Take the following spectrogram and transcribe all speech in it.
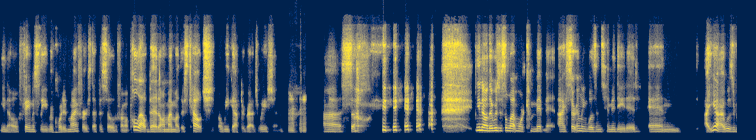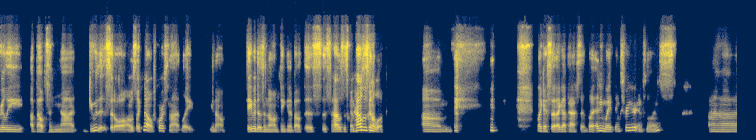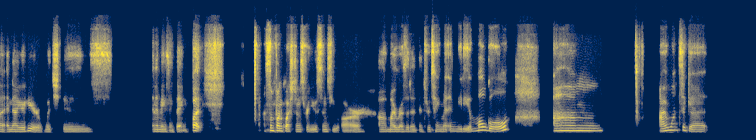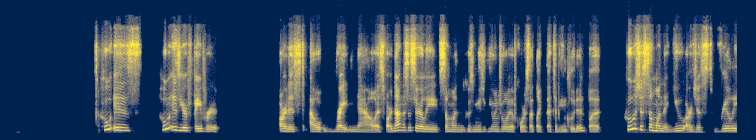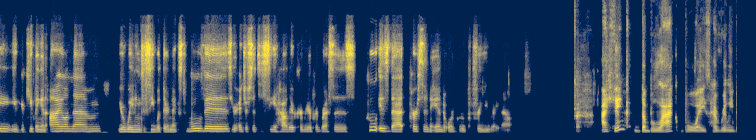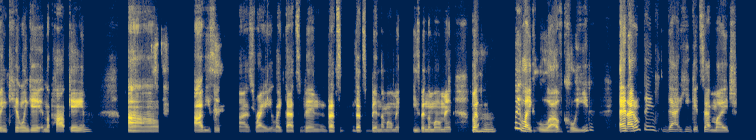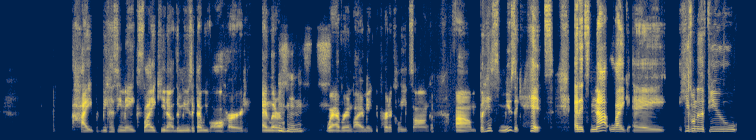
you know, famously recorded my first episode from a pull-out bed on my mother's couch a week after graduation. Mm-hmm. Uh, so, you know, there was just a lot more commitment. I certainly was intimidated, and I, yeah, I was really about to not do this at all. I was like, no, of course not. Like, you know, David doesn't know I'm thinking about this. this how's this gonna how's this gonna look? Um, like I said, I got past it. But anyway, thanks for your influence uh, and now you're here, which is an amazing thing. But some fun questions for you since you are uh, my resident entertainment and media mogul. Um, I want to get who is who is your favorite artist out right now as far not necessarily someone whose music you enjoy of course i'd like that to be included but who's just someone that you are just really you, you're keeping an eye on them you're waiting to see what their next move is you're interested to see how their career progresses. Who is that person and or group for you right now? I think the black boys have really been killing it in the pop game. Um obviously right like that's been that's that's been the moment he's been the moment but mm-hmm. like love Khalid and I don't think that he gets that much hype because he makes like you know the music that we've all heard and literally mm-hmm. wherever environment you've heard a Khalid song. Um, but his music hits, and it's not like a he's one of the few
